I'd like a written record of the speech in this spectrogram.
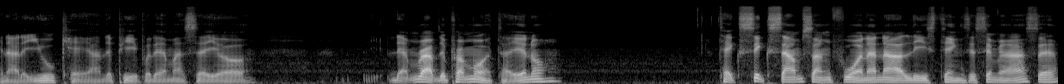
in the UK and the people them I say yo them rob the promoter, you know. Take six Samsung phone and all these things, you see me I say.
